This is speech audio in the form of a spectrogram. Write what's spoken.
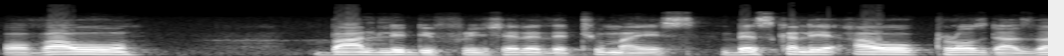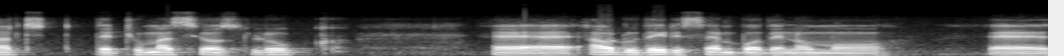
of how badly differentiated the tumor is. Basically, how close does that the tumor cells look? Uh, how do they resemble the normal uh,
